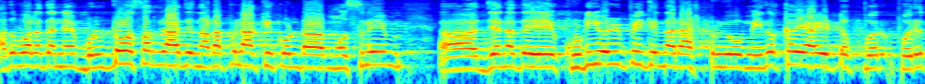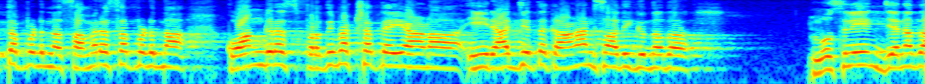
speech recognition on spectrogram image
അതുപോലെ തന്നെ ബുൾഡോസർ രാജ് നടപ്പിലാക്കിക്കൊണ്ട് മുസ്ലിം ജനതയെ കുടിയൊഴിപ്പിക്കുന്ന രാഷ്ട്രീയവും ഇതൊക്കെയായിട്ട് പൊരു- പൊരുത്തപ്പെടുന്ന സമരസപ്പെടുന്ന കോൺഗ്രസ് പ്രതിപക്ഷത്തെയാണ് ഈ രാജ്യത്ത് കാണാൻ സാധിക്കുന്നത്? മുസ്ലിം ജനത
